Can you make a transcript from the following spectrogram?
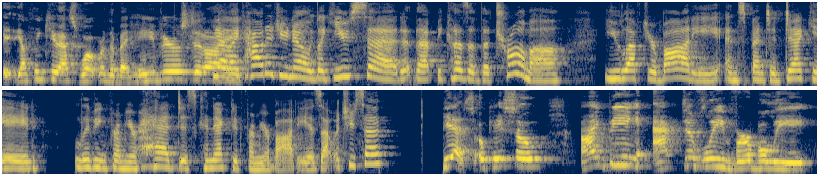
I think you asked what were the behaviors did I Yeah, like how did you know? Like you said that because of the trauma, you left your body and spent a decade living from your head disconnected from your body. Is that what you said? Yes. Okay. So I'm being actively verbally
